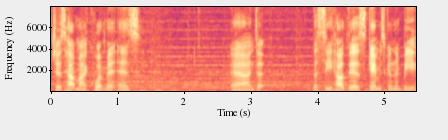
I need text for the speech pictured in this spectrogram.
just how my equipment is. And let's see how this game is going to be.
